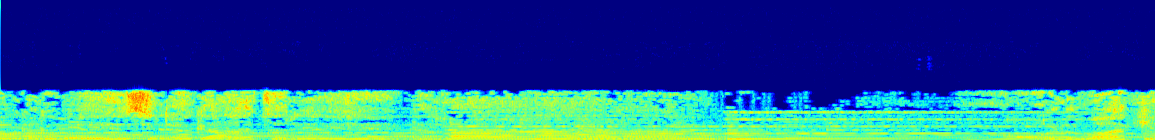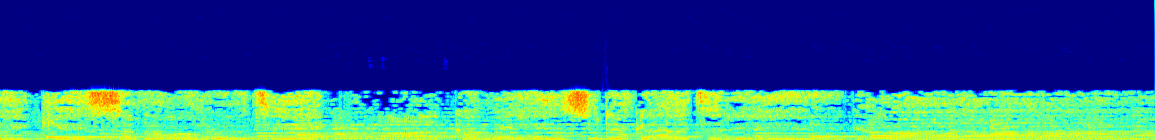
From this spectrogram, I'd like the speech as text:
akkamiin si dagaa taree garaa oolmaa kee keessa koo guutee akkamiin si dagaa taree garaa.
